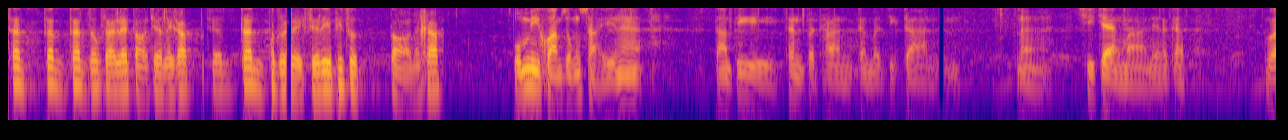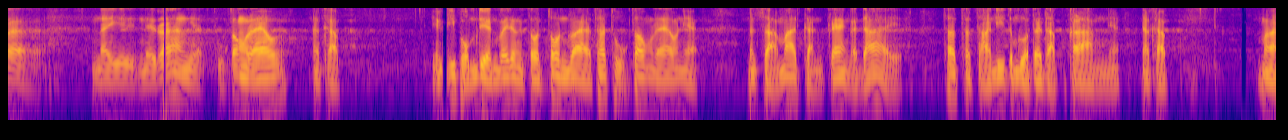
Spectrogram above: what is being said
ท่านท่านท่านสงสัยอะไรต่อเชิญเลยครับเชิญท่านพลตรีเอกเสรีพิสุทธิ์ต่อนะครับ ผมมีความสงสัยนะฮะตามที่ท่านประธานกรรมธิการนะชี้แจงมาเนี่ยนะครับ ว่าในในร่างเนี่ยถูกต้องแล้วนะครับ อย่างที่ผมเรียนไว้ตั้งแต่ต้นว่า ถ้าถูกต้องแล้วเนี่ยมันสามารถกันแกล้งกันได้ ถ้าสถานีตำรวจระดับกลางเนี่ยนะครับ มา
